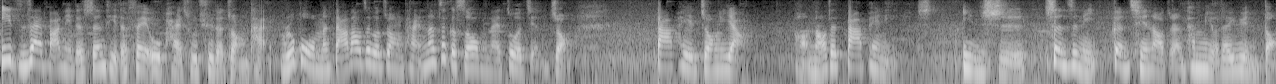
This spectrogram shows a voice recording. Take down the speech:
一直在把你的身体的废物排出去的状态。如果我们达到这个状态，那这个时候我们来做减重，搭配中药，好，然后再搭配你饮食，甚至你更勤劳的人，他们有在运动，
